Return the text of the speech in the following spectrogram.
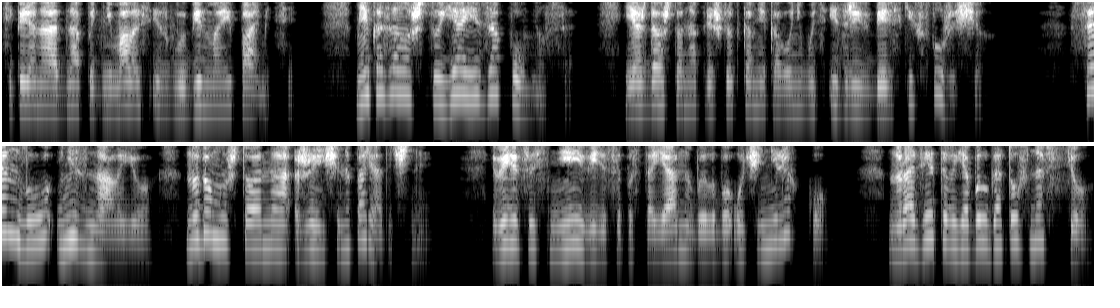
Теперь она одна поднималась из глубин моей памяти. Мне казалось, что я ей запомнился. Я ждал, что она пришлет ко мне кого-нибудь из ривбельских служащих. Сен-Лу не знал ее, но думал, что она женщина порядочная. Видеться с ней, видеться постоянно было бы очень нелегко. Но ради этого я был готов на все,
